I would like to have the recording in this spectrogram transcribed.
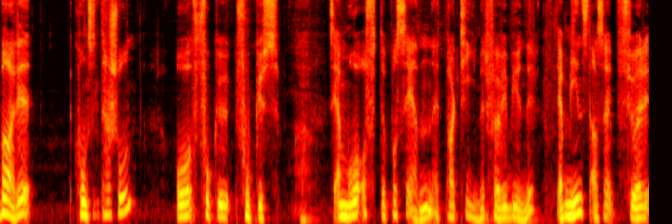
Bare konsentrasjon og fokus. Så jeg må ofte på scenen et par timer før vi begynner. Jeg minst altså før,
